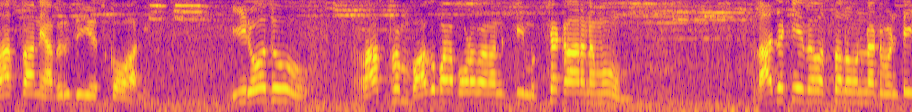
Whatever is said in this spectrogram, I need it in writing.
రాష్ట్రాన్ని అభివృద్ధి చేసుకోవాలి. ఈరోజు రాష్ట్రం బాగుపడపోవడానికి ముఖ్య కారణము రాజకీయ వ్యవస్థలో ఉన్నటువంటి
